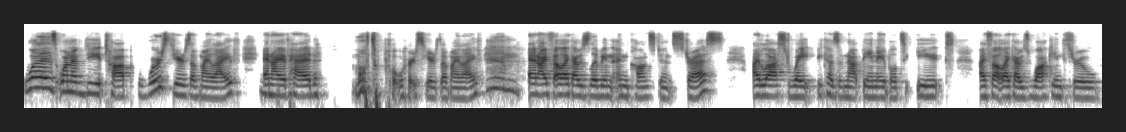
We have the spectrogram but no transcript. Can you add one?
was one of the top worst years of my life. And I have had multiple worst years of my life. And I felt like I was living in constant stress. I lost weight because of not being able to eat. I felt like I was walking through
